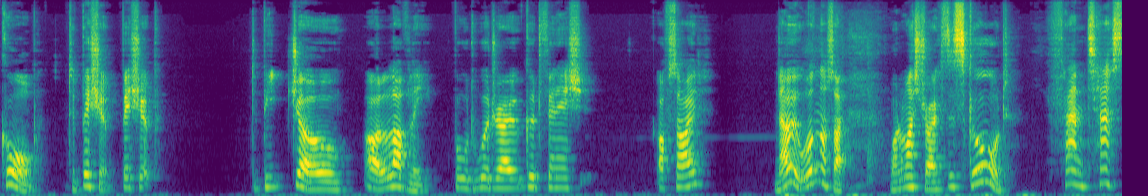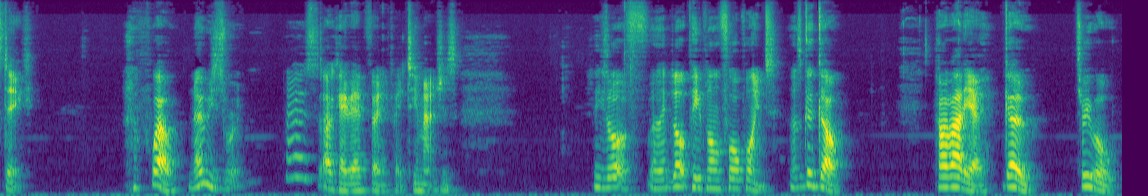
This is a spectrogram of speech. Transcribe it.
Korb to Bishop. Bishop to Bicho. Oh, lovely. Ball to Woodrow. Good finish. Offside? No, it wasn't offside. One of my strikers has scored. Fantastic. well, nobody's. Okay, they've only played two matches. There's a lot of a lot of people on four points. That's a good goal. Carvalho, go. Through ball.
